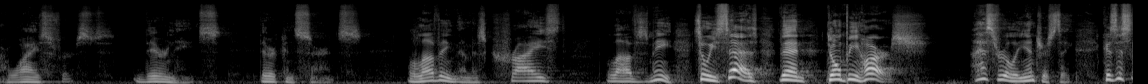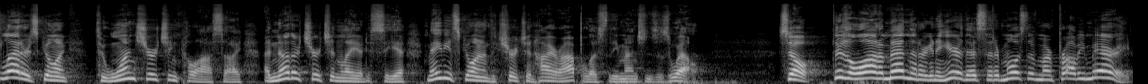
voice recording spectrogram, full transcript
Our wives first, their needs, their concerns, loving them as Christ loves me. So he says, then don't be harsh. That's really interesting because this letter is going to one church in Colossae, another church in Laodicea, maybe it's going to the church in Hierapolis that he mentions as well. So there's a lot of men that are going to hear this that are, most of them are probably married.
